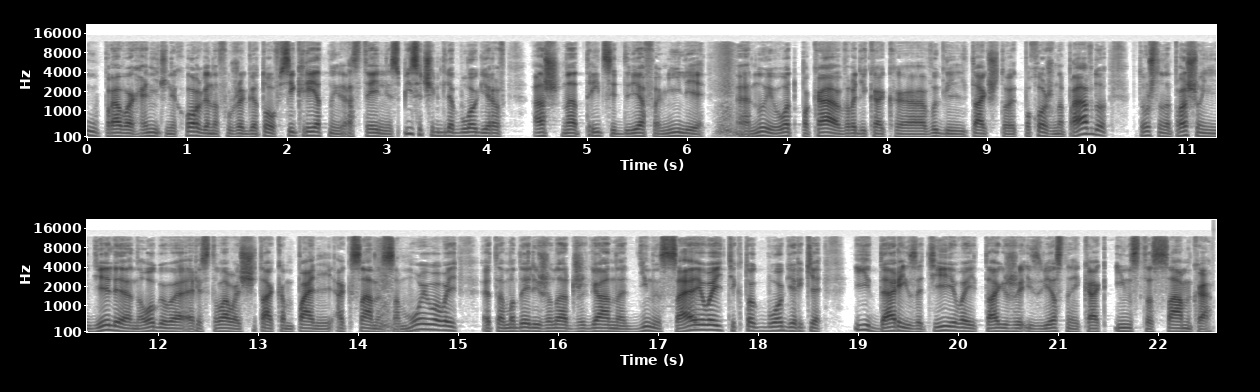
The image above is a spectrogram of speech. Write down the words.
у правоохранительных органов уже готов секретный расстрельный списочек для блогеров аж на 32 фамилии. Э, ну и вот пока вроде как э, выглядит так, что это похоже на правду, потому что на прошлой неделе налоговая арестовала счета компаний Оксаны Самойловой, это модели жена Джигана Дины Саевой, тикток-блогерки, и Дарьи Затеевой, также известной как Инстасамка.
